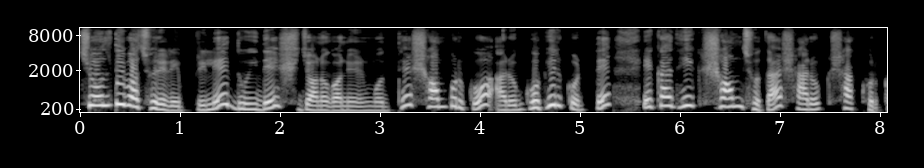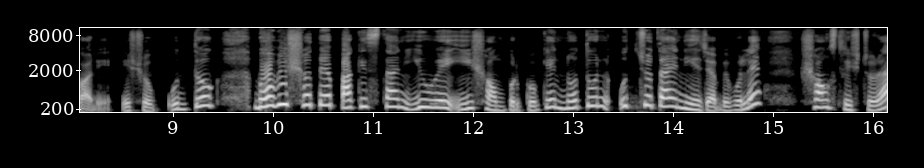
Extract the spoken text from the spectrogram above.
চলতি বছরের এপ্রিলে দুই দেশ জনগণের মধ্যে সম্পর্ক আরও গভীর করতে একাধিক সমঝোতা স্মারক স্বাক্ষর করে। এসব উদ্যোগ ভবিষ্যতে পাকিস্তান ইউএই সম্পর্ককে নতুন উচ্চতায় নিয়ে যাবে বলে সংশ্লিষ্টরা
